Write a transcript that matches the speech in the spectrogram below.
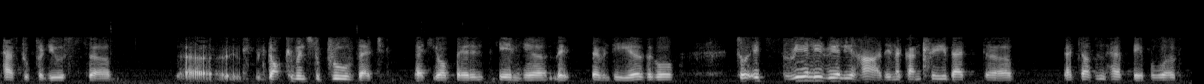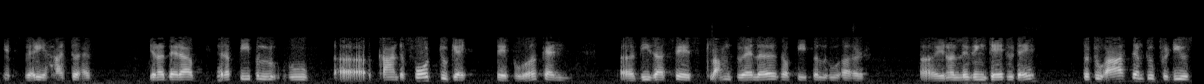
have to produce uh, documents to prove that that your parents came here 70 years ago. So it's really, really hard in a country that uh, that doesn't have paperwork. It's very hard to have. You know, there are there are people who uh, can't afford to get paperwork, and uh, these are say slum dwellers or people who are uh, you know living day to day. So to ask them to produce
